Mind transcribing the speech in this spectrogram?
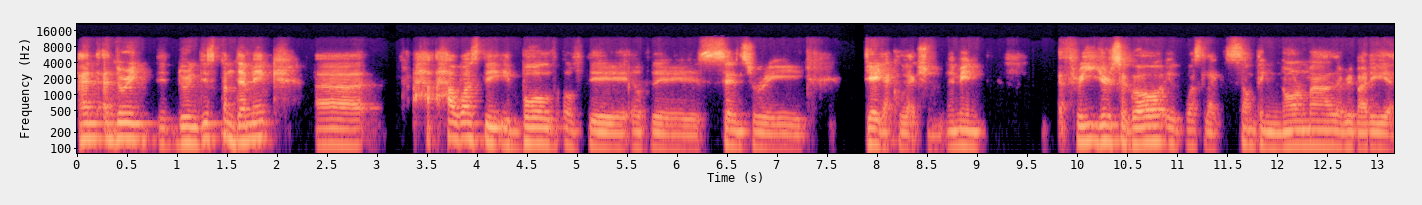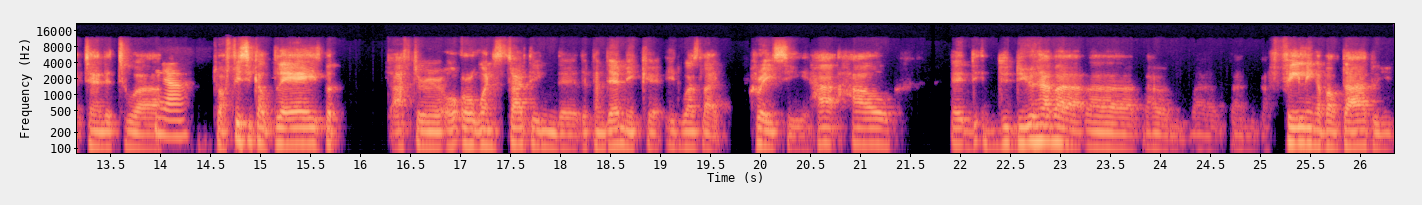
and and during during this pandemic, uh, how was the evolve of the of the sensory data collection? I mean, three years ago it was like something normal. Everybody attended to a yeah. to a physical place, but after or, or when starting the the pandemic, it was like crazy. How how uh, do, do you have a, a, a, a feeling about that, you,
